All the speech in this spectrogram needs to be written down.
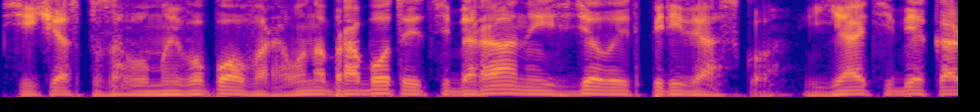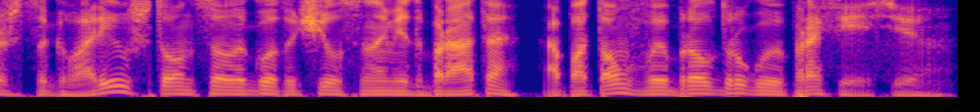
«Сейчас позову моего повара, он обработает тебе раны и сделает перевязку. Я тебе, кажется, говорил, что он целый год учился на медбрата, а потом выбрал другую профессию».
